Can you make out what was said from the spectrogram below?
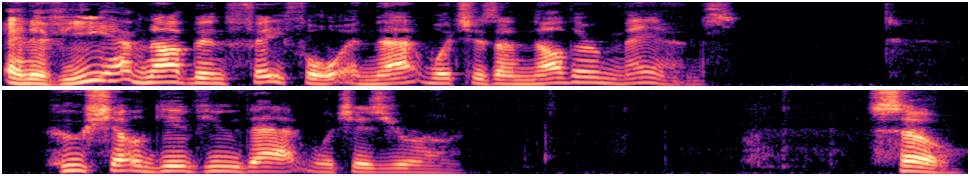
and if ye have not been faithful in that which is another man's, who shall give you that which is your own? So,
